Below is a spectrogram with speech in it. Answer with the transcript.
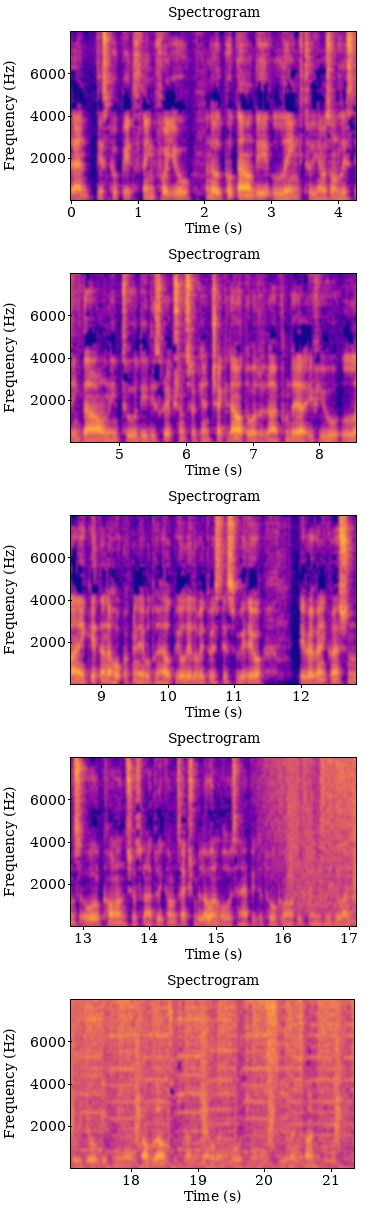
then this could be the thing for you. And I will put down the link to the Amazon listing down into the description so you can check it out or drive from there if you like it. And I hope I've been able to help you a little bit with this video. If you have any questions or comments, just write to the comment section below and I'm always happy to talk about these things. And if you like the video, give me a thumbs up, subscribe to the channel, thanks for watching and see you next time.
